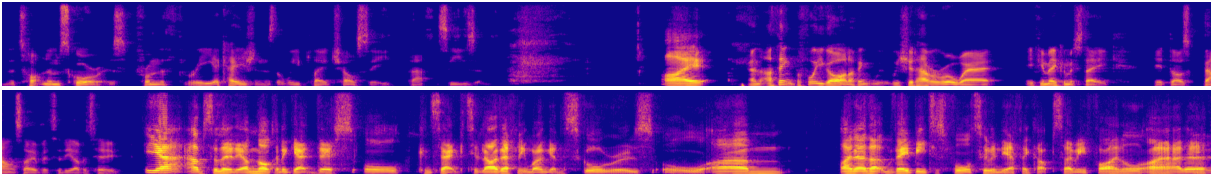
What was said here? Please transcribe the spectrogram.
the Tottenham scorers from the three occasions that we played Chelsea that season? I. And I think before you go on, I think we should have a rule where if you make a mistake, it does bounce over to the other two. Yeah, absolutely. I'm not going to get this all consecutively. I definitely won't get the scorers all. Um, I know that they beat us 4 2 in the FA Cup semi final. I had a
